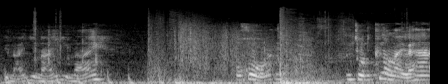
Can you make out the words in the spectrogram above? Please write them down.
อยู่ไหนอยู่ไหนอยู่ไหนโอ้โหมันชนเครื่องอะไรแล้วฮะ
